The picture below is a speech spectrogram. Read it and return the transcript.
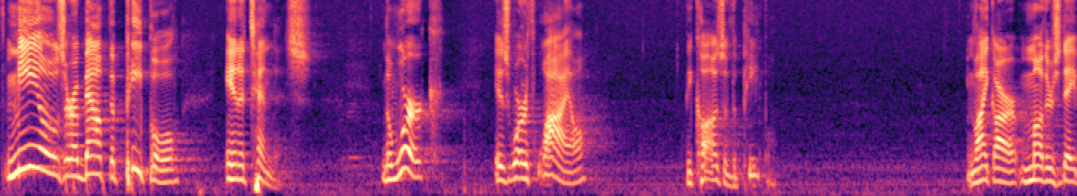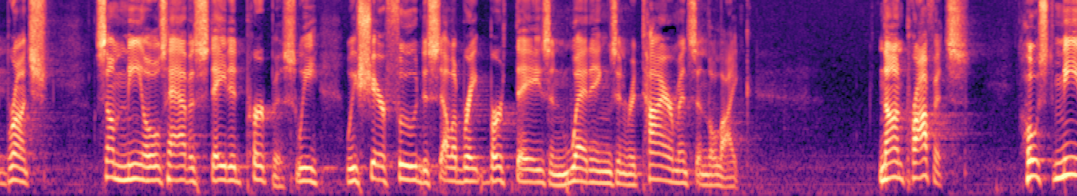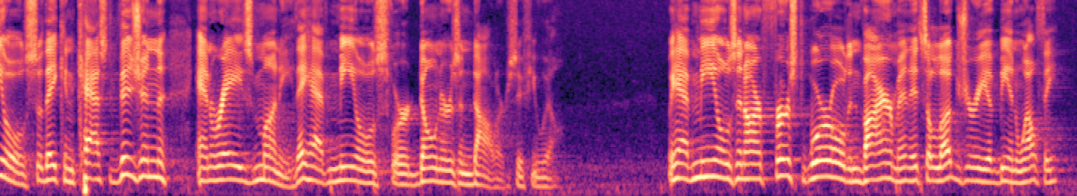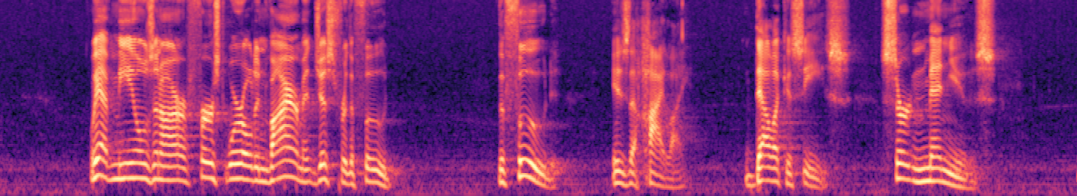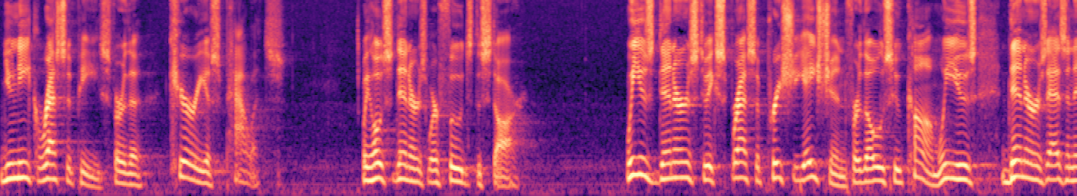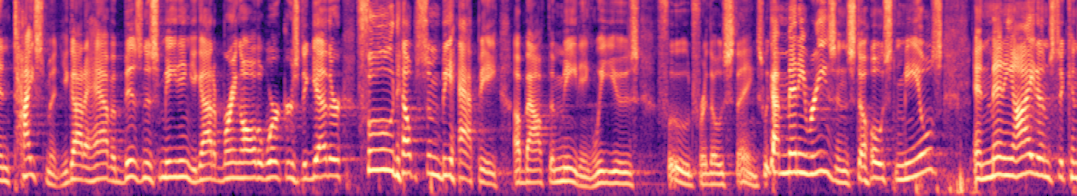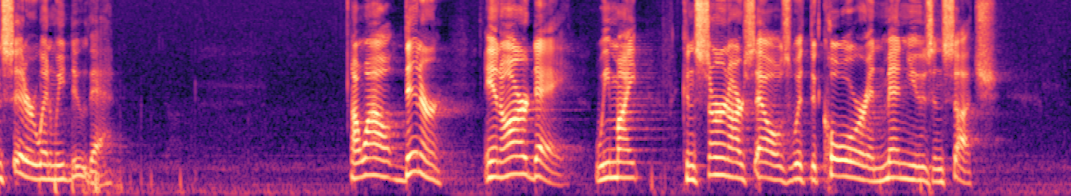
meals are about the people in attendance. The work is worthwhile because of the people like our Mother's Day brunch, some meals have a stated purpose. We, we share food to celebrate birthdays and weddings and retirements and the like. Nonprofits host meals so they can cast vision and raise money. They have meals for donors and dollars, if you will. We have meals in our first world environment. It's a luxury of being wealthy. We have meals in our first world environment just for the food. The food is the highlight. Delicacies, certain menus, unique recipes for the curious palates. We host dinners where food's the star. We use dinners to express appreciation for those who come. We use dinners as an enticement. You got to have a business meeting, you got to bring all the workers together. Food helps them be happy about the meeting. We use food for those things. We got many reasons to host meals and many items to consider when we do that. Now, while dinner in our day, we might concern ourselves with decor and menus and such.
